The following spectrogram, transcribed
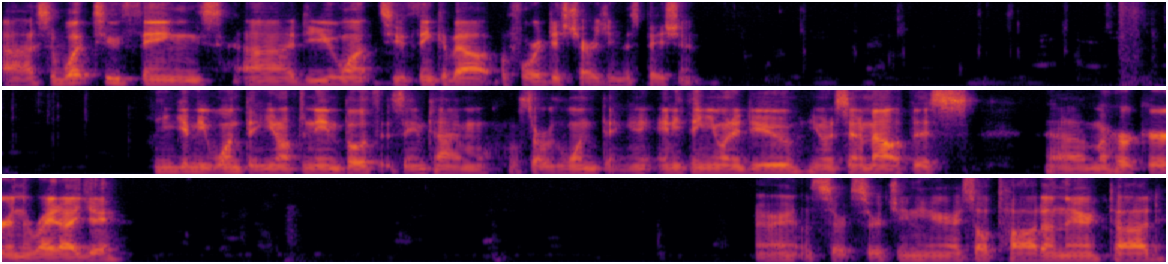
Uh, so what two things uh, do you want to think about before discharging this patient? You can give me one thing. You don't have to name both at the same time. We'll start with one thing. Anything you want to do? You want to send them out with this uh, Mahurkar and the right IJ? All right, let's start searching here. I saw Todd on there. Todd.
